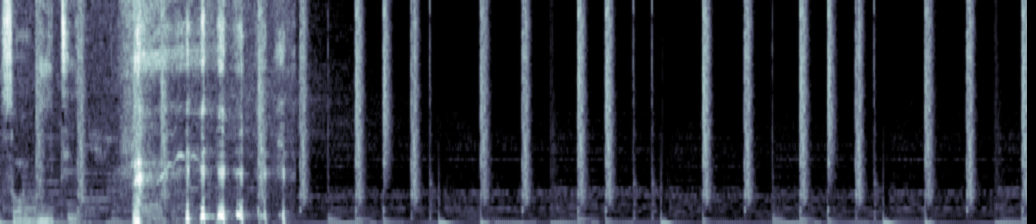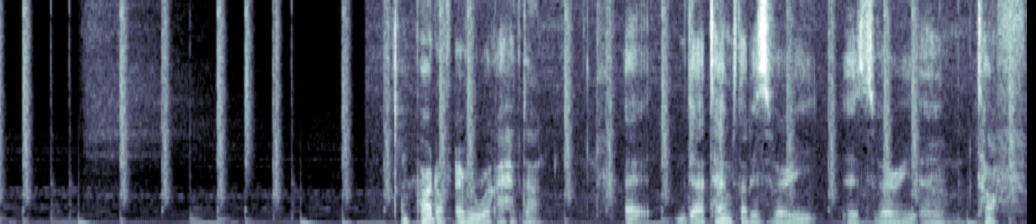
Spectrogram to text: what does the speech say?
some BET. I'm proud of every work I have done. Uh, there are times that it's very, it's very um, tough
